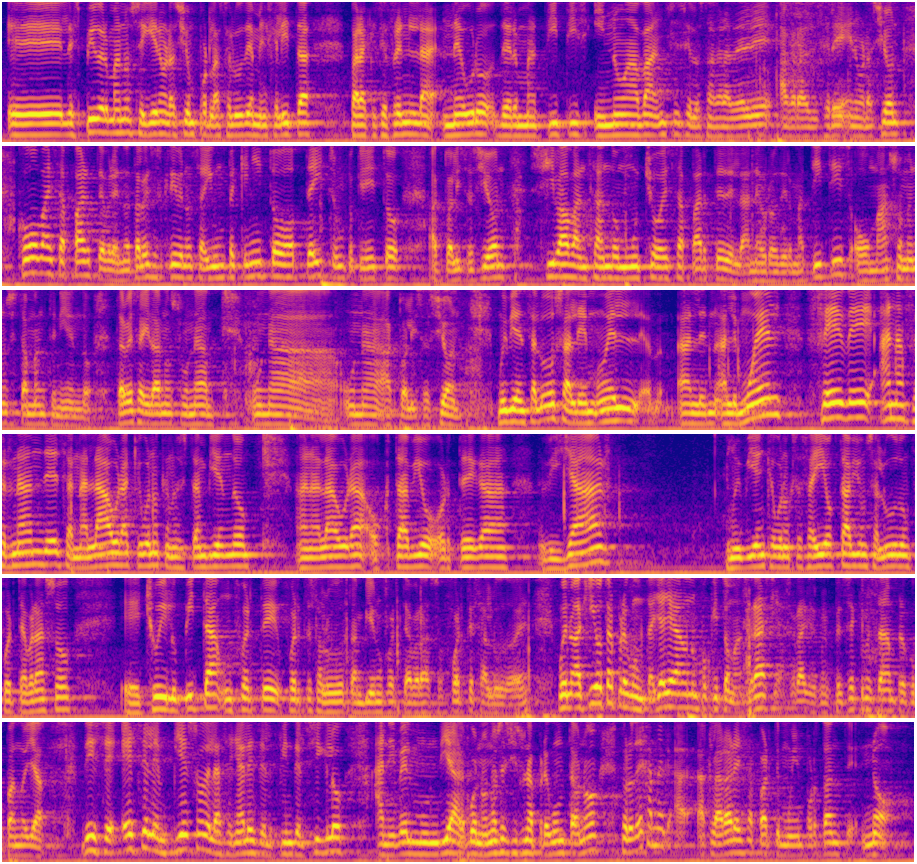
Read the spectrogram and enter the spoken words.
eh, les pido, hermanos, seguir en oración por la salud de mi angelita para que se frene la neurodermatitis y no avance. Se los agradeceré, agradeceré en oración. ¿Cómo va esa parte, Brenda? Tal vez escríbenos ahí un pequeñito update, un pequeñito actualización. Si va avanzando mucho esa parte de la neurodermatitis o más o menos se está manteniendo. Tal vez ahí danos una, una, una actualización. Muy bien, saludos a Lemuel, a Lemuel, Febe, Ana Fernández, Ana Laura. Qué bueno que nos están viendo. Ana Laura, Octavio Ortega Villar. Muy bien, qué bueno que estás ahí, Octavio. Un saludo, un fuerte abrazo. Eh, Chuy Lupita, un fuerte, fuerte saludo también, un fuerte abrazo, fuerte saludo. ¿eh? Bueno, aquí otra pregunta, ya llegaron un poquito más. Gracias, gracias. Pensé que me estaban preocupando ya. Dice, ¿es el empiezo de las señales del fin del siglo a nivel mundial? Bueno, no sé si es una pregunta o no, pero déjame aclarar esa parte muy importante. No,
